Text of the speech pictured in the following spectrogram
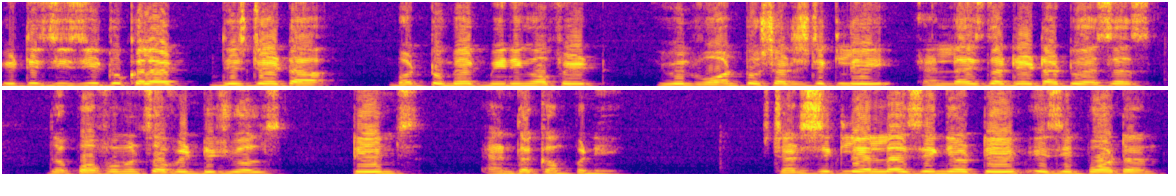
It is easy to collect this data, but to make meaning of it, you will want to statistically analyze the data to assess the performance of individuals, teams, and the company. Statistically analyzing your team is important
